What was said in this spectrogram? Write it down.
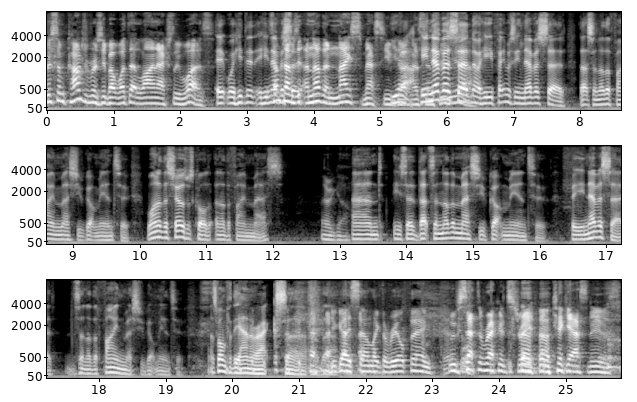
There's some controversy about what that line actually was. It, well, he did. He never Sometimes said. another nice mess you've Yeah. gotten us He into. never said yeah. no. He famously never said that's another fine mess you've got me into. One of the shows was called Another Fine Mess, There we go. and he said that's another mess you've gotten me into. But he never said it's another fine mess you've got me into. That's one for the anoraks. Uh. You guys sound like the real thing. We've set the record straight on Kick Ass News.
